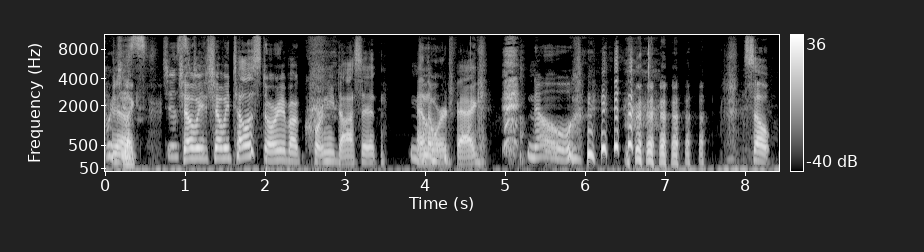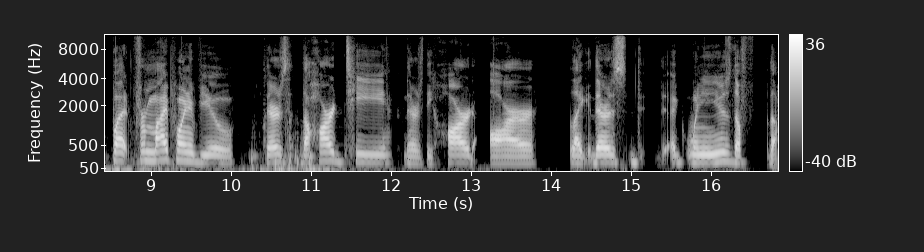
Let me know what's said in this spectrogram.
We're Yeah. just, Like, just Shall we shall we tell a story about Courtney Dossett and the word fag? No. So, but from my point of view, there's the hard T, there's the hard R. Like there's like, when you use the the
